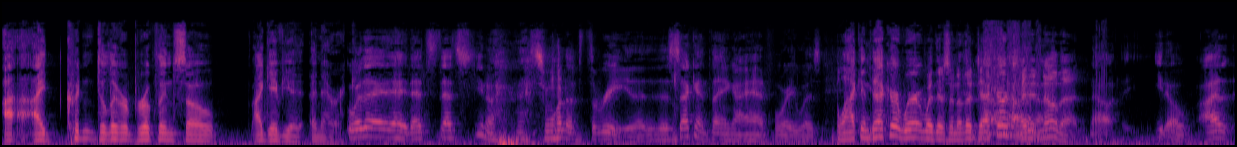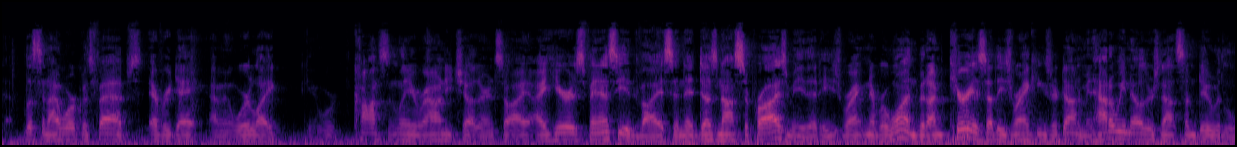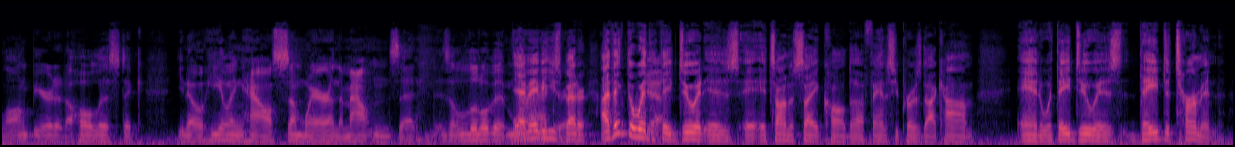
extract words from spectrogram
I, I, couldn't deliver Brooklyn, so I gave you an Eric. Well, hey, that's that's you know that's one of three. The, the, second thing I had for you was Black and Decker. Know, where, where there's another Decker? No, no, no, I didn't know that. No, you know I listen. I work with Fabs every day. I mean, we're like we're constantly around each other, and so I, I, hear his fantasy advice, and it does not surprise me that he's ranked number one. But I'm curious how these rankings are done. I mean, how do we know there's not some dude with a long beard at a holistic, you know, healing house somewhere in the mountains that is a little bit more? Yeah, maybe accurate? he's better. I think the way yeah. that they do it is it's on a site called uh, FantasyPros.com, and what they do is they determine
